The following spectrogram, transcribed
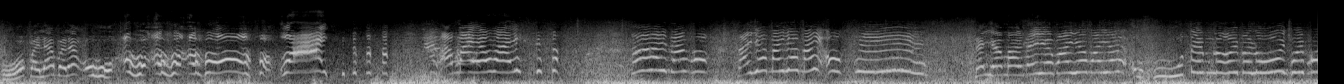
โอ้โหไปแล้วไปแล้วโอ้โหโอ้โหโอ้โหโอ้โหว้ายเอาไปเอาไปมเฮ้ยน้ำหกได้เยอะไหมเยอะไหมโอเค ได้เยอะไหมได้เยอะไหมเยอะไหมเยอะโอ้โห เต็มเลยไปเลย ช่วยพ่อ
